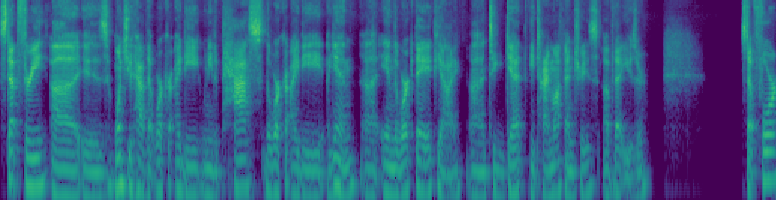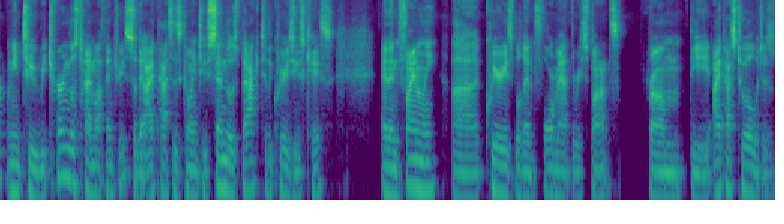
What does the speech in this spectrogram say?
Step three uh, is once you have that worker ID, we need to pass the worker ID again uh, in the Workday API uh, to get the time off entries of that user. Step four, we need to return those time off entries. So the iPaaS is going to send those back to the queries use case. And then finally, uh, queries will then format the response from the iPaaS tool, which is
